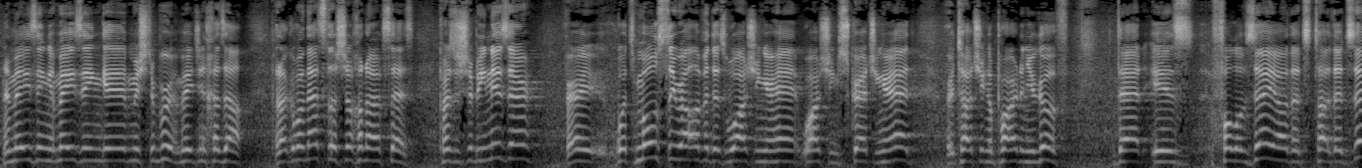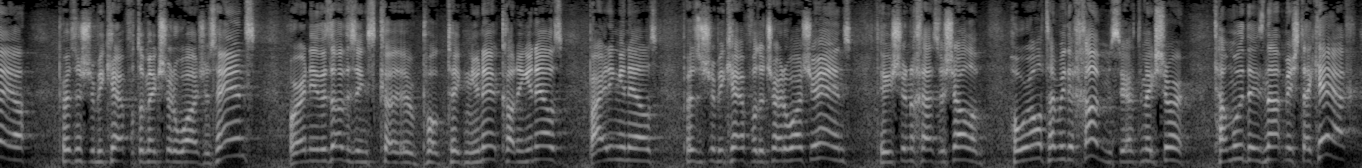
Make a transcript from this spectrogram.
An amazing, amazing uh, Mishnah Berurah, amazing Chazal. But Akaban, that's the Shulchan Aruch says. person should be Nizer, what's mostly relevant is washing your head, washing, scratching your head, or touching a part in your guf that is full of zaya. That's that's zaya. Person should be careful to make sure to wash his hands or any of his other things, uh, taking your nail, cutting your nails, biting your nails. Person should be careful to try to wash your hands. That you shouldn't chas v'shalom. Who are all talmid chacham, so you have to make sure Talmud is not mishtakeach.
